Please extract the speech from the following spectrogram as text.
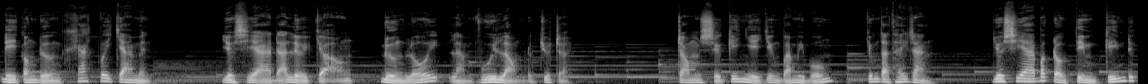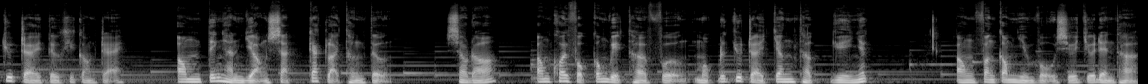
đi con đường khác với cha mình. Josiah đã lựa chọn đường lối làm vui lòng Đức Chúa Trời. Trong sự ký nhì chương 34, chúng ta thấy rằng Josiah bắt đầu tìm kiếm Đức Chúa Trời từ khi còn trẻ. Ông tiến hành dọn sạch các loại thần tượng. Sau đó, ông khôi phục công việc thờ phượng một Đức Chúa Trời chân thật duy nhất. Ông phân công nhiệm vụ sửa chữa đền thờ.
